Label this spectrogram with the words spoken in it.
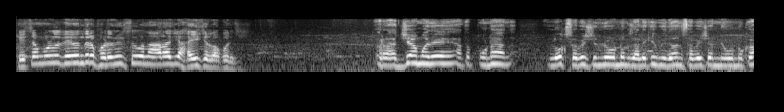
त्याच्यामुळं देवेंद्र फडणवीसवर नाराजी आहेच लोकांची. राज्यामध्ये आता पुन्हा लोकसभेची निवडणूक झाली की विधानसभेच्या निवडणुका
